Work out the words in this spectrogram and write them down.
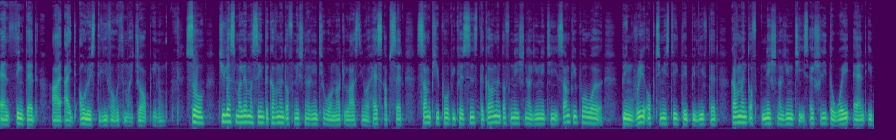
and think that I, I always deliver with my job, you know. So Julius Malema saying the government of national unity will not last, you know, has upset some people because since the government of national unity, some people were being really optimistic. They believe that government of national unity is actually the way and it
